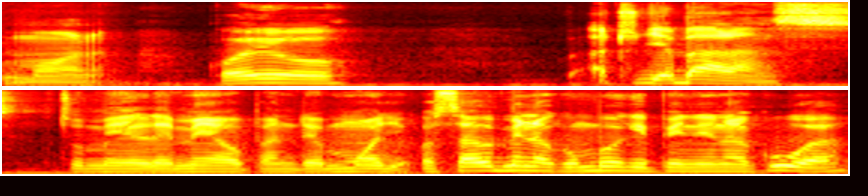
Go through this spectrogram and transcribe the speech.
Umeona? Kwa hiyo hatuja balance tumeelemea upande mmoja. Kwa sababu mi nakumbuka kipindi nakuwa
